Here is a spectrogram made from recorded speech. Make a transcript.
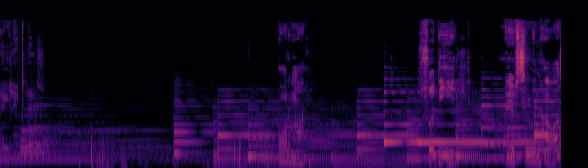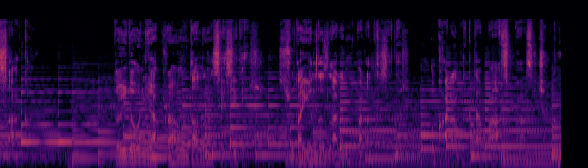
leylekler. Orman Su değil, mevsimin havası akan. Duyduğun yaprağın dalın sesidir. Suda yıldızların parıltısıdır. Bu karanlıkta bazı bazı çakın.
